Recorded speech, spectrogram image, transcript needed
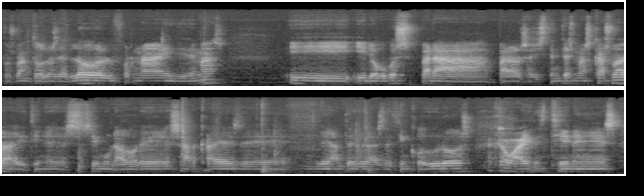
pues van todos los de LOL, Fortnite y demás, y, y luego pues para, para los asistentes más casual ahí tienes simuladores arcades de, de antes de las de 5 duros, Qué guay. tienes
